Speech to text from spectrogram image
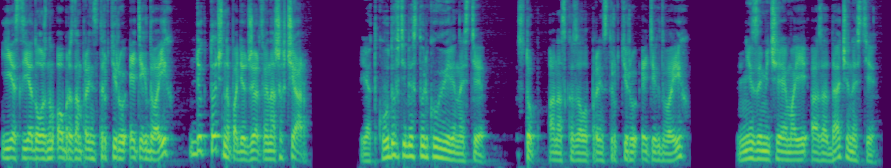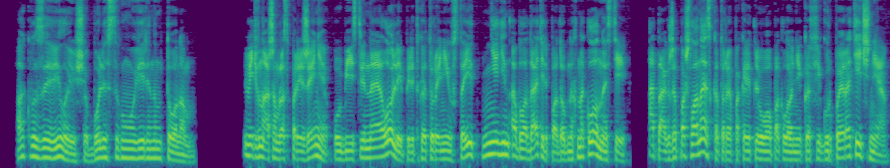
Если я должным образом проинструктирую этих двоих, Дюк точно пойдет жертвой наших чар. И откуда в тебе столько уверенности? Стоп, она сказала проинструктирую этих двоих? Не замечая моей озадаченности, Аква заявила еще более самоуверенным тоном. Ведь в нашем распоряжении убийственная Лоли, перед которой не устоит ни один обладатель подобных наклонностей, а также пошла Несс, которая покорит любого поклонника фигур поэротичнее.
